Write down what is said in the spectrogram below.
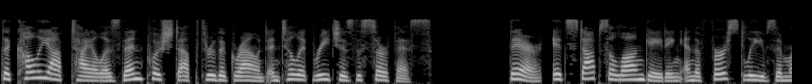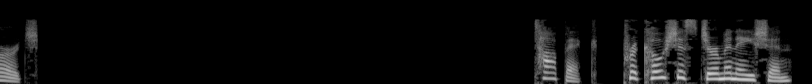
The coleoptile is then pushed up through the ground until it reaches the surface. There, it stops elongating and the first leaves emerge. Topic. Precocious germination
